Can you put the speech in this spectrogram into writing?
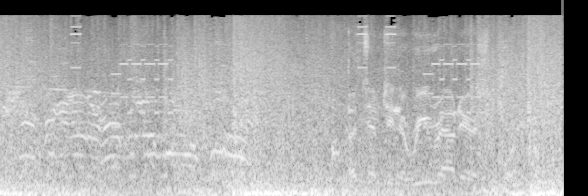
We can't take another hit from the 105! Attempting to reroute air support.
